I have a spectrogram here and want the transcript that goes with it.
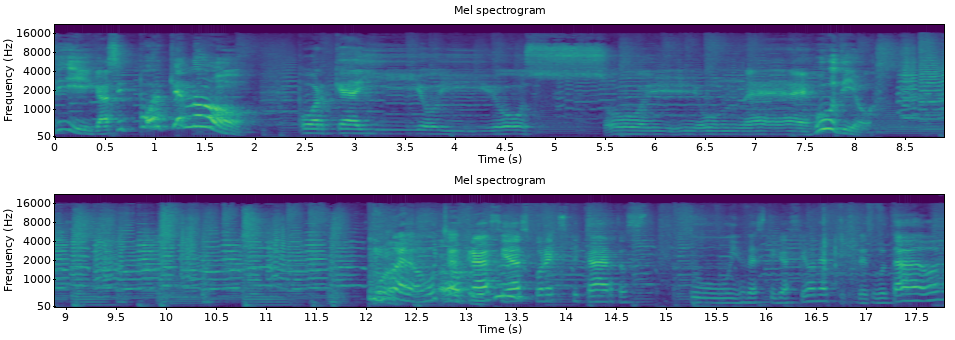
digas, ¿y por qué no? Porque yo, yo soy un eh, judío. Bueno, muchas Ah, gracias por explicar tus, tu investigación, tus resultados.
